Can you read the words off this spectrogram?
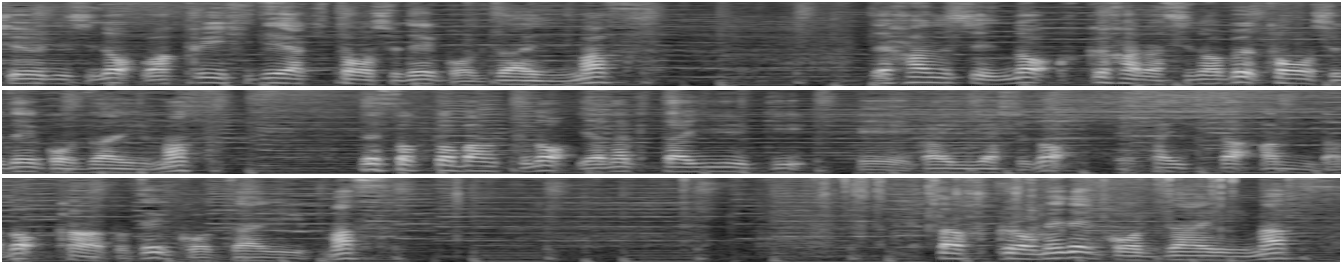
中日の涌井秀明投手でございます。で、阪神の福原忍投手でございます。で、ソフトバンクの柳田悠岐、えー外野手の最多安打のカードでございます。2袋目でございます。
